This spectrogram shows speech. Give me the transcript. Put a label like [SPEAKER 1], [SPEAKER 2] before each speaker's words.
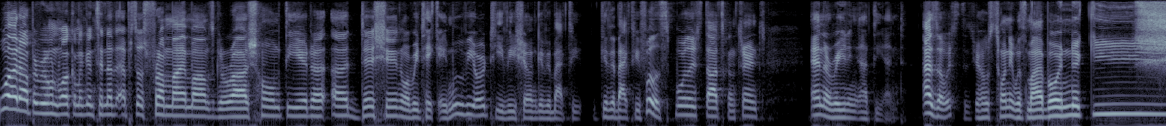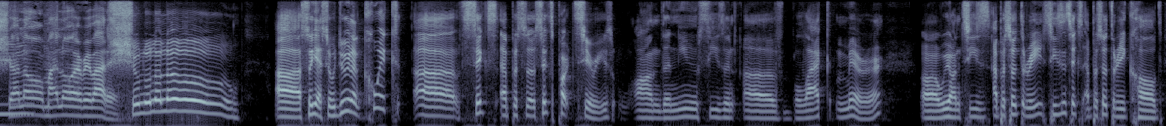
[SPEAKER 1] What up, everyone? Welcome again to another episode from my mom's garage home theater edition, where we take a movie or TV show and give it back to you, give it back to you full of spoilers, thoughts, concerns, and a rating at the end. As always, this is your host Tony with my boy Nikki.
[SPEAKER 2] Shalom, my hello, everybody.
[SPEAKER 1] Shalolo. Uh, so yeah, so we're doing a quick uh six episode, six part series on the new season of Black Mirror. Uh, we're on season episode three, season six, episode three, called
